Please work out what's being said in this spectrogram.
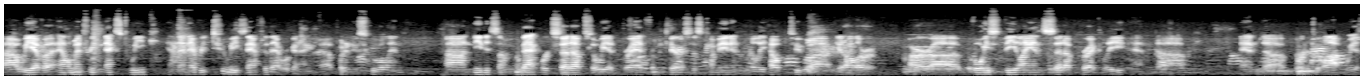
Uh, we have an elementary next week, and then every two weeks after that, we're going to uh, put a new school in. Uh, needed some backwork set up, so we had Brad from Interisys come in and really help to uh, get all our our uh, voice VLANs set up correctly, and uh, and worked a lot with,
